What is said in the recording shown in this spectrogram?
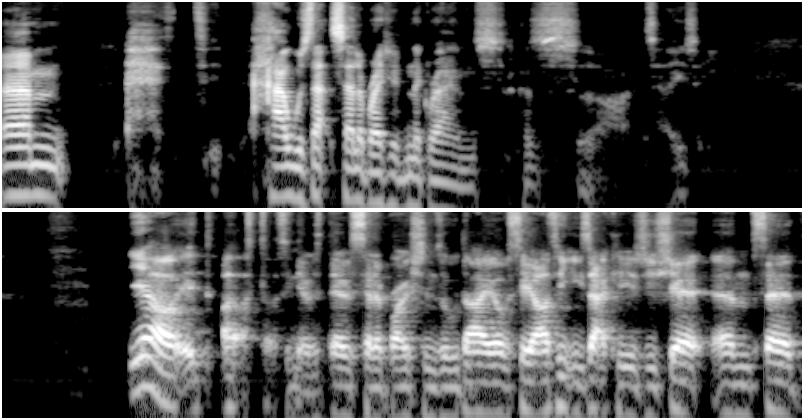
um, how was that celebrated in the grounds? Because oh, it's hazy. Yeah, it, I, I, think there was there was celebrations all day. Obviously, I think exactly as you shared, um, said,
